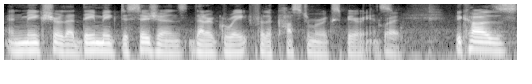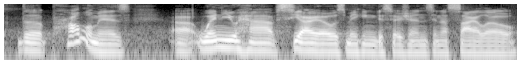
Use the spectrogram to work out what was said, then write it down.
and make sure that they make decisions that are great for the customer experience. Right. Because the problem is uh, when you have CIOs making decisions in a silo,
